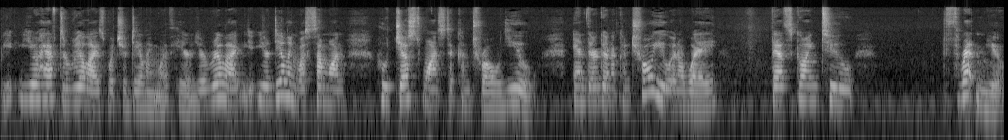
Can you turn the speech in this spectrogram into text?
You, have to realize what you're dealing with here. You're realize you're dealing with someone who just wants to control you, and they're going to control you in a way that's going to threaten you,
